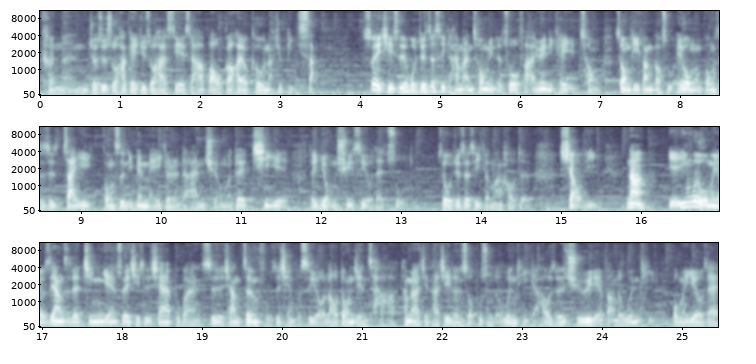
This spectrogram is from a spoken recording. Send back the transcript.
可能就是说他可以去做他的 CSR 报告，还有客户拿去比赛。所以其实我觉得这是一个还蛮聪明的做法，因为你可以从这种地方告诉，哎，我们公司是在意公司里面每一个人的安全，我们对企业的永续是有在做的。所以我觉得这是一个蛮好的效益。那也因为我们有这样子的经验，所以其实现在不管是像政府之前不是有劳动检查，他们要检查一些人手不足的问题啊，或者是区域联防的问题，我们也有在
